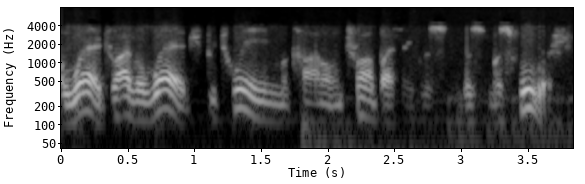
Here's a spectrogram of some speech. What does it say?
a wedge, drive a wedge between McConnell and Trump, I think was, was, was foolish.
